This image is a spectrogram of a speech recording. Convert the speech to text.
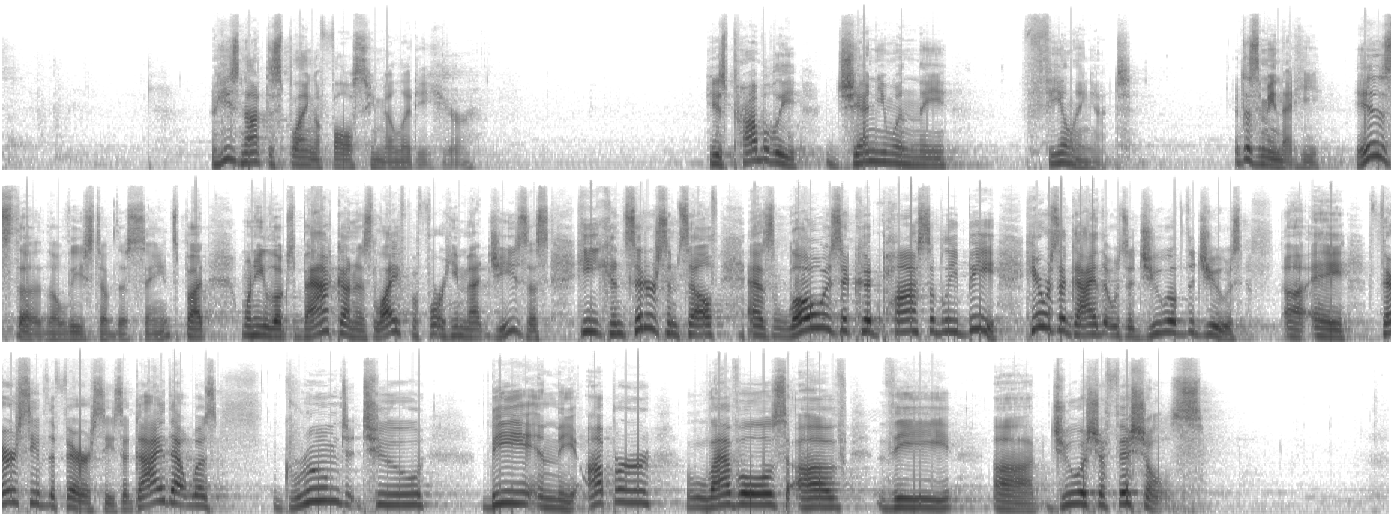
he's not displaying a false humility here. He's probably genuinely feeling it. It doesn't mean that he is the, the least of the saints, but when he looks back on his life before he met Jesus, he considers himself as low as it could possibly be. Here was a guy that was a Jew of the Jews, uh, a Pharisee of the Pharisees, a guy that was groomed to be in the upper levels of the uh, Jewish officials.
